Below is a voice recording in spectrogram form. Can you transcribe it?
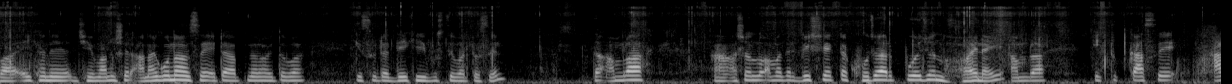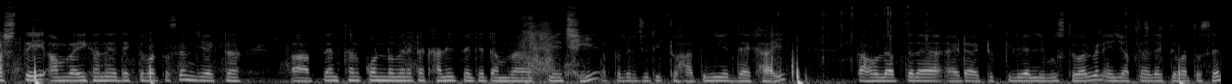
বা এখানে যে মানুষের আনাগোনা আছে, এটা আপনারা হয়তো বা কিছুটা দেখেই বুঝতে পারতেছেন। তা আমরা আসলে আমাদের বেশি একটা খোঁজার প্রয়োজন হয় নাই। আমরা একটু কাছে আসতেই আমরা এখানে দেখতে পারতেছেন যে একটা প্যান্থার কন্ডোমের একটা খালি প্যাকেট আমরা পেয়েছি। আপনাদের যদি একটু হাতে নিয়ে দেখাই। তাহলে আপনারা এটা একটু ক্লিয়ারলি বুঝতে পারবেন। এই যে আপনারা দেখতে পারতেছেন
